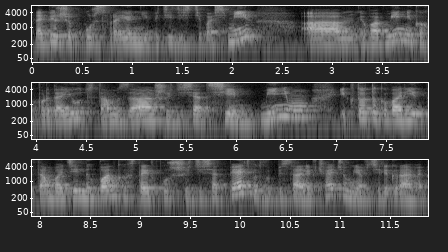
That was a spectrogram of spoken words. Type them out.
на бирже курс в районе 58, а в обменниках продают там за 67 минимум, и кто-то говорит, там в отдельных банках стоит курс 65, вот вы писали в чате у меня в Телеграме.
